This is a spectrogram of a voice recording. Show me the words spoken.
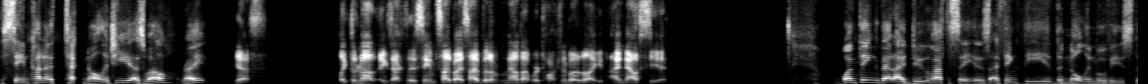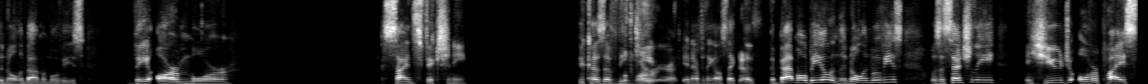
the same kind of technology as well, right? Yes. Like they're not exactly the same side by side, but um, now that we're talking about it, like I now see it. One thing that I do have to say is I think the the Nolan movies, the Nolan Batman movies, they are more science fictiony because of the more- gear and everything else. Like Yes. the, the Batmobile in the Nolan movies was essentially a huge overpriced,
